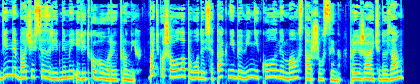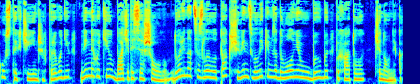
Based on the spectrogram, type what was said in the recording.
він не бачився з рідними і рідко говорив про них. Батько Шаола поводився так, ніби він ніколи не мав старшого сина. Приїжджаючи до замку з тих чи інших приводів, він не хотів бачитися з Шаолом. Доріна це злило так, що він з великим задоволенням убив би пихатого чиновника.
